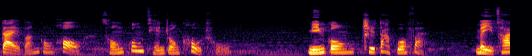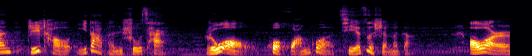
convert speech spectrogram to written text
待完工后从工钱中扣除。民工吃大锅饭。每餐只炒一大盆蔬菜，如藕或黄瓜、茄子什么的，偶尔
